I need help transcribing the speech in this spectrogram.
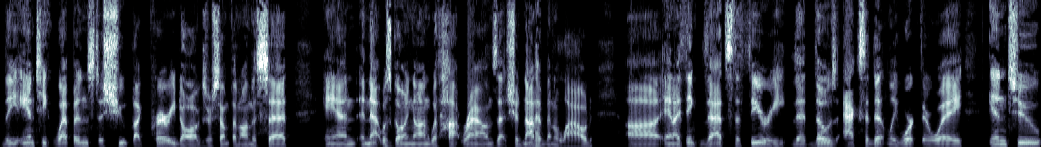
the antique weapons to shoot like prairie dogs or something on the set, and and that was going on with hot rounds that should not have been allowed. Uh, and I think that's the theory that those accidentally worked their way into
